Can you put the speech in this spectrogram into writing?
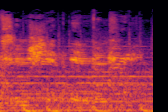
slots ship inventory.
